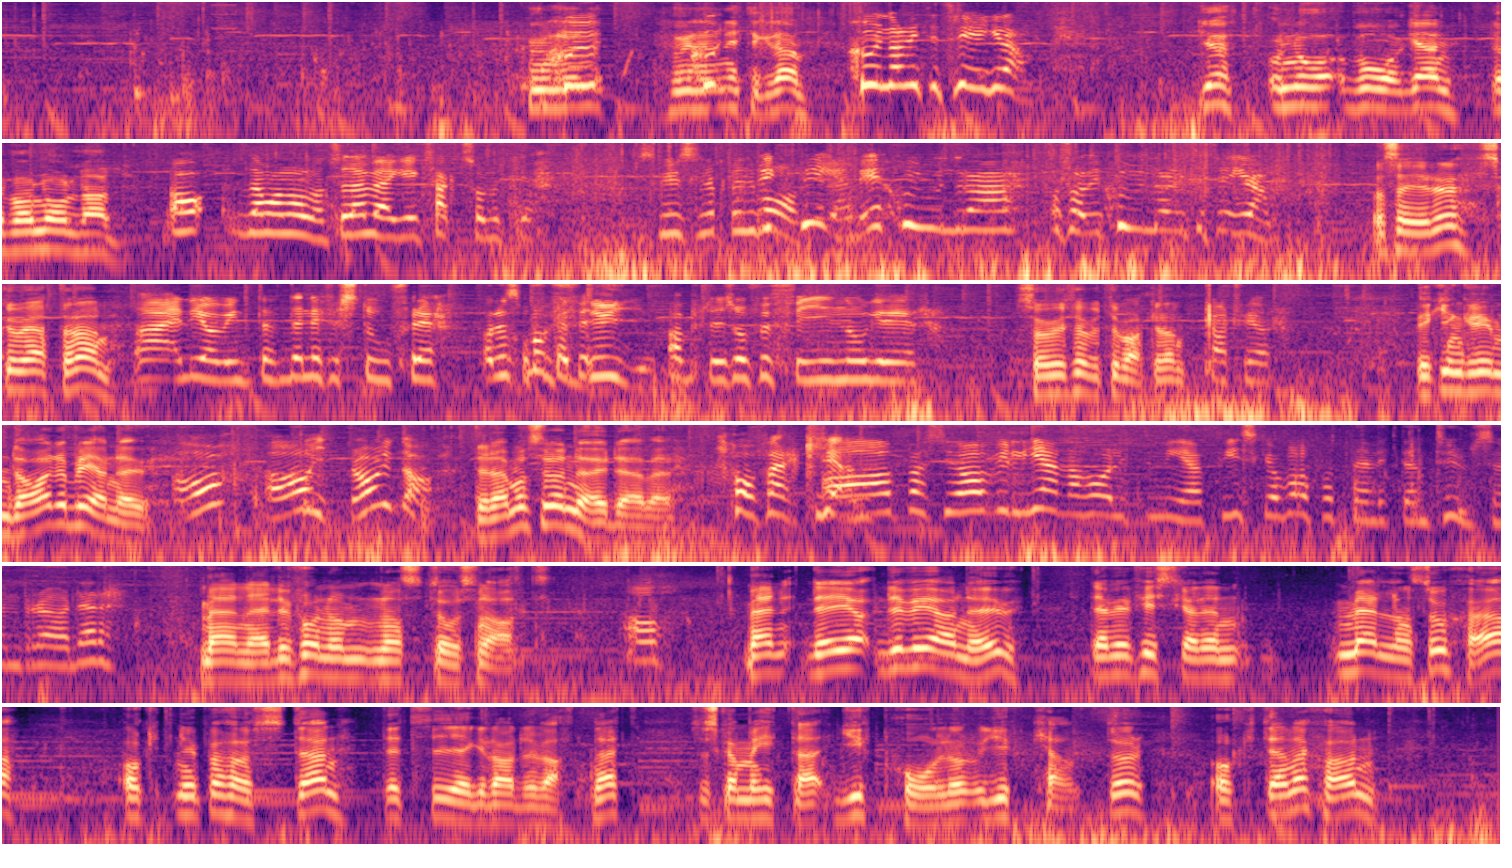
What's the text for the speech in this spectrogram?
100, 190 gram. 793 gram. Gött och nå vågen. Det var nollad. Ja, den var nollad så den väger exakt så mycket. Ska vi släppa Det tillbaka? är PB 700, vad sa vi, 793 gram. Vad säger du? Ska vi äta den? Nej det gör vi inte, den är för stor för det. Och den smakar för- dy. Ja precis, och för fin och grejer. Så vi tar tillbaka den. Klart vi gör. Vilken grym dag det blev nu. Ja, skitbra idag. Det där måste du vara nöjd över. Ja verkligen. Ja fast jag vill gärna ha lite mer fisk. Jag har bara fått en liten tusenbröder. Men eh, du får nog någon stor snart. Ja. Men det, det vi gör nu, där vi fiskar en mellanstor sjö och nu på hösten, det är 10 grader i vattnet, så ska man hitta djuphålor och djupkanter. Och denna sjön,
